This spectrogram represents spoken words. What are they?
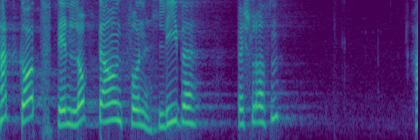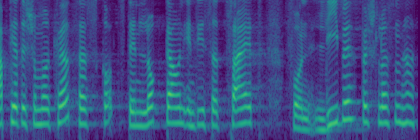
Hat Gott den Lockdown von Liebe beschlossen? Habt ihr das schon mal gehört, dass Gott den Lockdown in dieser Zeit von Liebe beschlossen hat?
